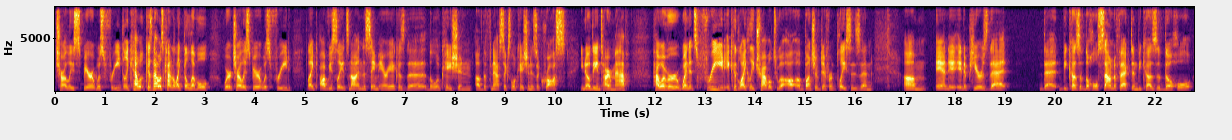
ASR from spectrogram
Charlie's spirit was freed, like how because that was kind of like the level where Charlie's spirit was freed. Like obviously, it's not in the same area because the the location of the FNAF six location is across you know, the entire map. However, when it's freed, it could likely travel to a, a bunch of different places, and um, and it, it appears that that because of the whole sound effect and because of the whole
